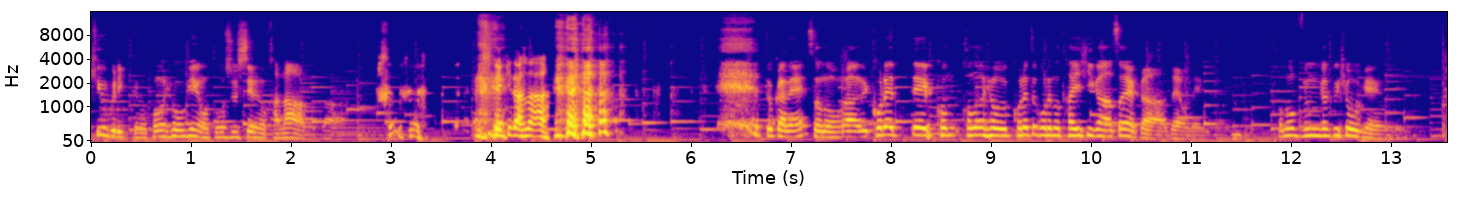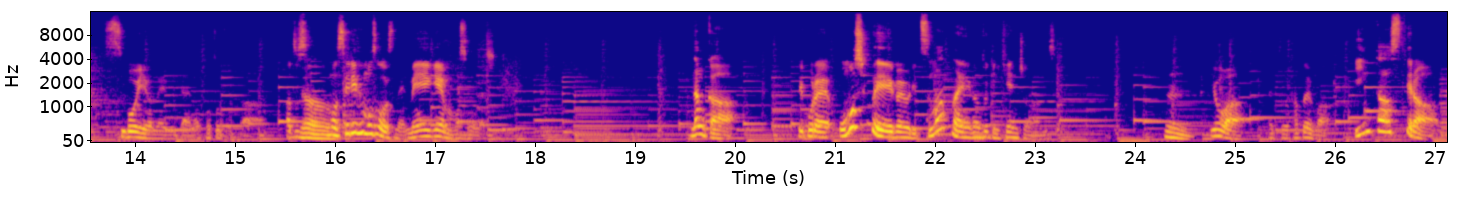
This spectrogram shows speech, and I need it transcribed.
キューブリックのこの表現を踏襲してるのかな 素敵だな。とか、ね、その、あこれってこ、この表、これとこれの対比が鮮やかだよね、みたいな。この文学表現、すごいよね、みたいなこととか。あと、うんもうセリフもそうですね、名言もそうだし。なんか、で、これ、面白い映画よりつまんない映画の時に顕著なんですよ。うん。要は、えっと、例えば、インターステラーってい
